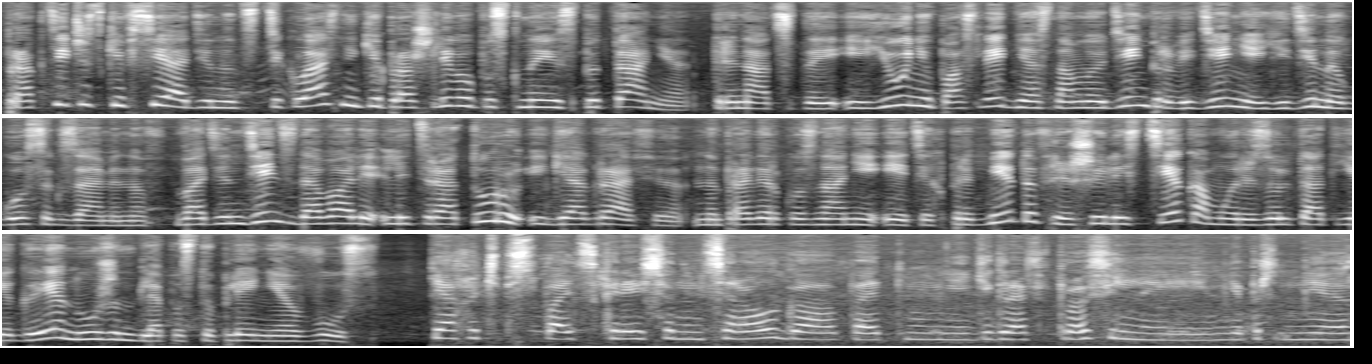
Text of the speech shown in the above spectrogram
Практически все одиннадцатиклассники прошли выпускные испытания. 13 июня – последний основной день проведения единых госэкзаменов. В один день сдавали литературу и географию. На проверку знаний этих предметов решились те, кому результат ЕГЭ нужен для поступления в ВУЗ. Я хочу поступать, скорее всего, на метеоролога, поэтому мне география профильный, и мне, мне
